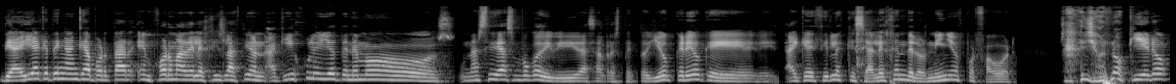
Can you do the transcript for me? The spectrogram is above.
De ahí a que tengan que aportar en forma de legislación. Aquí Julio y yo tenemos unas ideas un poco divididas al respecto. Yo creo que hay que decirles que se alejen de los niños, por favor. yo no quiero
